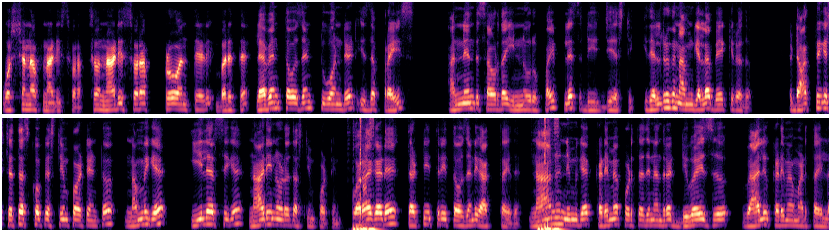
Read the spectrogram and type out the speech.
version of Nadishwara so Nadishwara pro ಅಂತೇಳಿ ಬರುತ್ತೆ. Eleven thousand two hundred is the price ಹನ್ನೊಂದು ಸಾವಿರದ ಇನ್ನೂರು ರೂಪಾಯಿ ಪ್ಲಸ್ ಡಿ ಜಿ ಎಸ್ ಟಿ ಇದೆಲ್ರಿಗೂ ನಮ್ಗೆಲ್ಲ ಬೇಕಿರೋದು. ಡಾಕ್ಟ್ರಿಗೆ ಸ್ಟೆಥಸ್ಕೋಪ್ ಎಷ್ಟು ಇಂಪಾರ್ಟೆಂಟು ನಮಗೆ ಈಲರ್ಸಿಗೆ ನಾಡಿ ನೋಡೋದು ಅಷ್ಟು ಇಂಪಾರ್ಟೆಂಟ್ ಹೊರಗಡೆ ತರ್ಟಿ ತ್ರೀ ತೌಸಂಡ್ಗೆ ಆಗ್ತಾ ಇದೆ. ನಾನು ನಿಮಗೆ ಕಡಿಮೆ ಕೊಡ್ತಾ ಇದ್ದೀನಿ ಅಂದ್ರೆ ಡಿವೈಸ್ ವ್ಯಾಲ್ಯೂ ಕಡಿಮೆ ಮಾಡ್ತಾ ಇಲ್ಲ.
